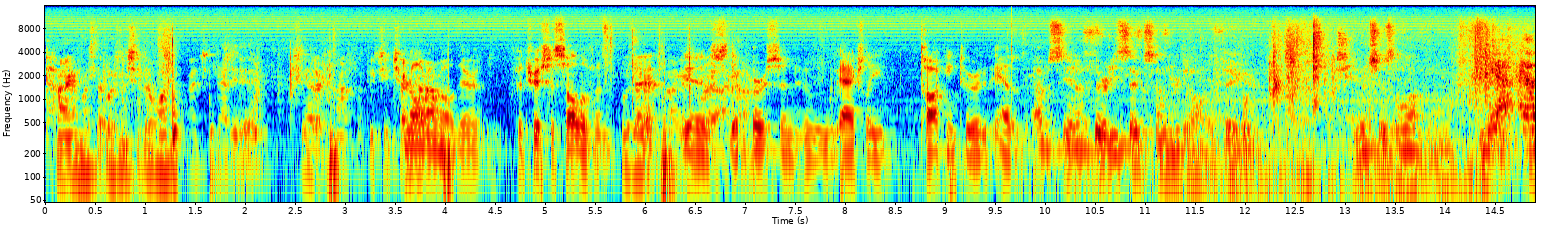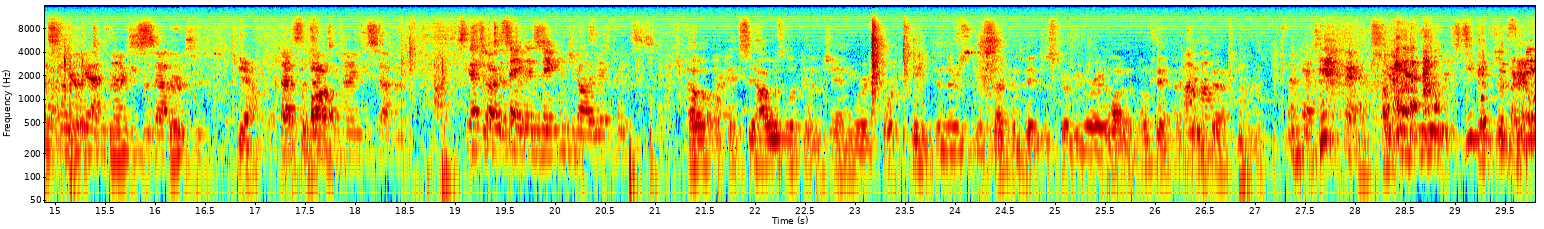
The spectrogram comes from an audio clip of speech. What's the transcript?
time, was that, wasn't she the one that mentioned that? She did. She had a conflict, did she check that No, no, no, there, Patricia Sullivan Was that it? I guess we're- is the got- person who actually, talking to her, had, I'm seeing a thirty-six hundred dollar figure, which is a lot more. Yeah, That's the Yeah. nineteen ninety-seven. Thirty-six. Yeah. That's the bottom. nineteen ninety-seven. See, that's what I was saying, there's an eight hundred dollar difference. Oh, okay, see, I was looking at January fourteenth, and there's, the second page is February eleventh, okay, I Uh-huh. take back. my- Okay. Okay. I'm confused. You confused me.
